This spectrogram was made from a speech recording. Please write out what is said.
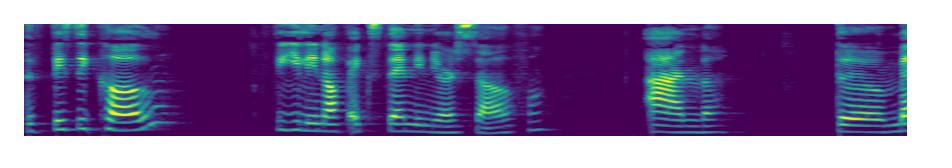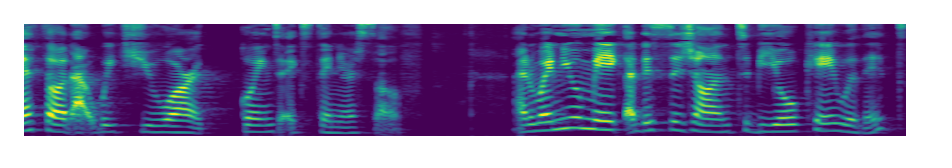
the physical feeling of extending yourself and the method at which you are going to extend yourself. And when you make a decision to be okay with it,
